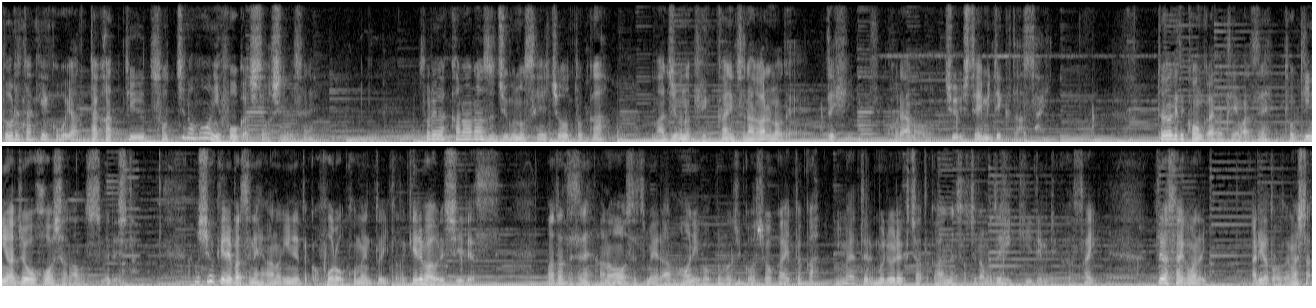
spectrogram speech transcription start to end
どれだけこうやったかっていう、そっちの方にフォーカスしてほしいんですよね。それが必ず自分の成長とか、まあ、自分の結果につながるので、ぜひ、これあの注意してみてください。というわけで今回のテーマですね、時には情報遮断おすすめでした。もしよければですね、あのいいねとかフォロー、コメントいただければ嬉しいです。またですね、あの説明欄の方に僕の自己紹介とか、今やってる無料レクチャーとかあるので、そちらもぜひ聞いてみてください。では最後までありがとうございました。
